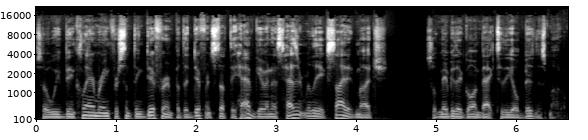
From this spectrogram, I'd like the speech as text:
So we've been clamoring for something different, but the different stuff they have given us hasn't really excited much. So maybe they're going back to the old business model.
